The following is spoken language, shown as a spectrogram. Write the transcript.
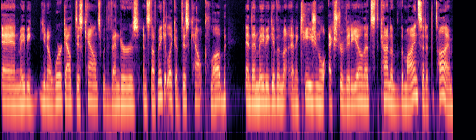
and maybe, you know, work out discounts with vendors and stuff, make it like a discount club and then maybe give them an occasional extra video. That's kind of the mindset at the time.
